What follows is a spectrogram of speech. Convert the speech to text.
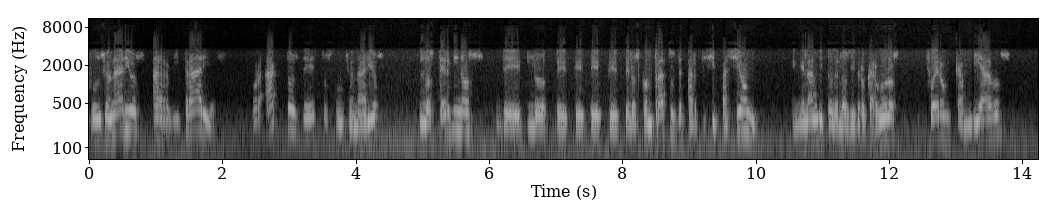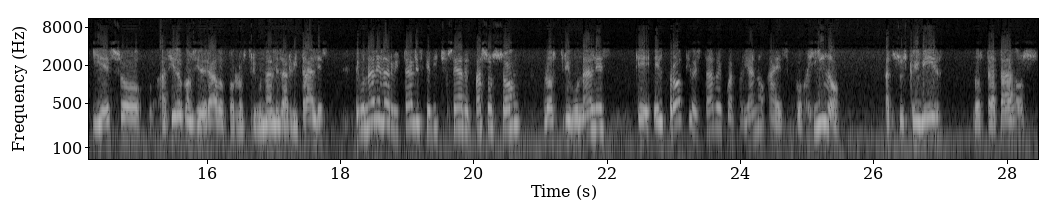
funcionarios arbitrarios, por actos de estos funcionarios, los términos de, de, los contratos de participación en el ámbito de los hidrocarburos fueron cambiados y eso ha sido considerado por los tribunales arbitrales. Tribunales arbitrales que dicho sea de paso son los tribunales que el propio Estado ecuatoriano ha escogido al suscribir los tratados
